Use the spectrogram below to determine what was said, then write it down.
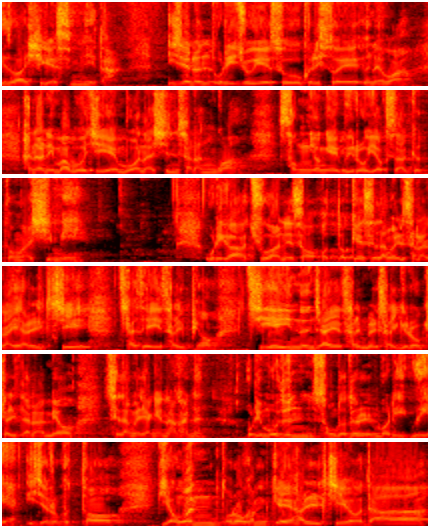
기도하시겠습니다. 이제는 우리 주 예수 그리스도의 은혜와 하나님 아버지의 무한하신 사랑과 성령의 위로 역사 교통하심이 우리가 주 안에서 어떻게 세상을 살아가야 할지 자세히 살펴 지혜 있는 자의 삶을 살기로 결단하며 세상을 향해 나가는 우리 모든 성도들 머리 위에 이제로부터 영원토록 함께 할지어다.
